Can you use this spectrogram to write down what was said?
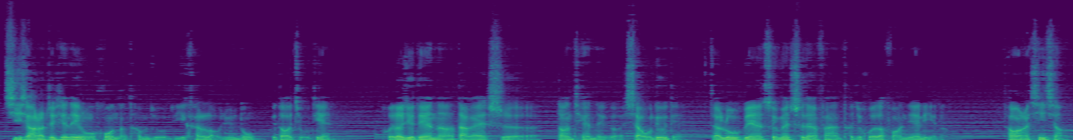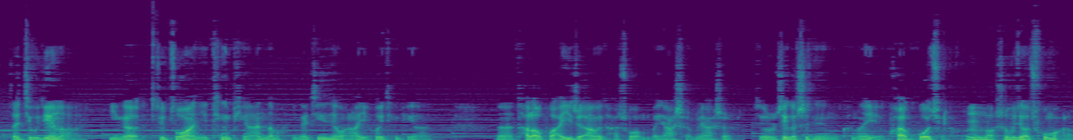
记下了这些内容后呢，他们就离开了老君洞，回到酒店。回到酒店呢，大概是当天那个下午六点，在路边随便吃点饭，他就回到房间里了。他晚上心想，在酒店了，应该就昨晚也挺平安的嘛，应该今天晚上也会挺平安。嗯，他老婆还一直安慰他说没啥事没啥事就是这个事情可能也快过去了。嗯，老师傅就要出马了，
